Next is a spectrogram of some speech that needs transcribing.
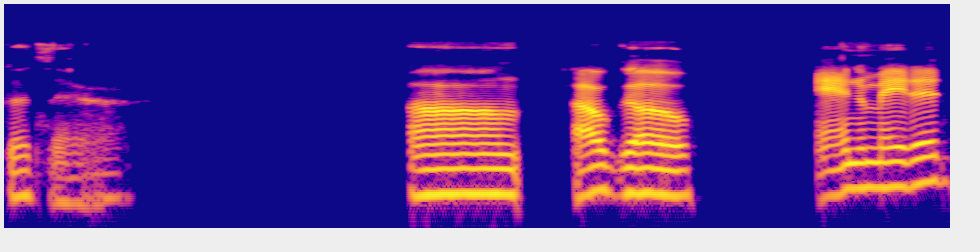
good there. Um, I'll go animated.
